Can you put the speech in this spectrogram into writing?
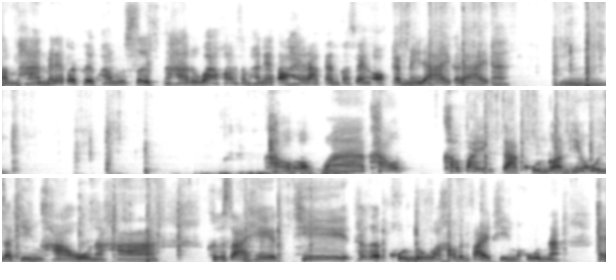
สัมพันธ์ ไม่ได้เปิดเผยความรู้สึกนะคะ หรือว่าความสัมพันธ์เนี้ต่อให้รักกันก็แสดงออกกันไม่ได้ก็ได้นะ อืมเขาบอกว่าเขาเขาไปจากคุณก่อนที่คุณจะทิ้งเขานะคะ คือสาเหตุที่ถ้าเกิดคุณรู้ว่าเขาเป็นฝ่ายทิ้งคุณน่ะ ให้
